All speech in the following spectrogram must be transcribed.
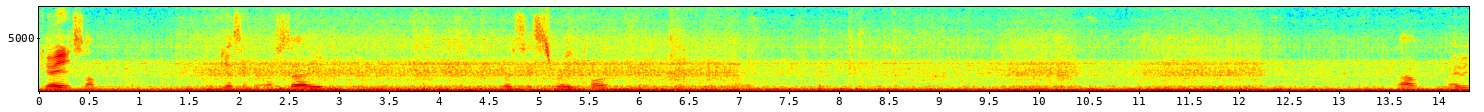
Okay, so I'm guessing we're gonna stay. What's this rail car? No, maybe.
